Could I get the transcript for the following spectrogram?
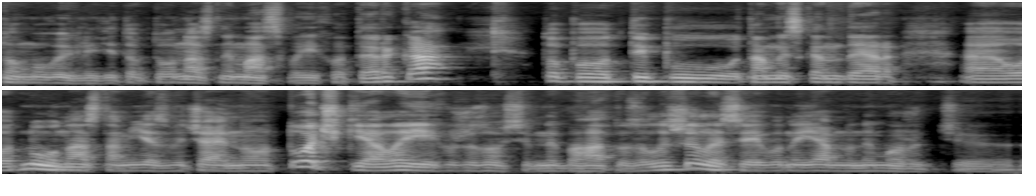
в тому вигляді. Тобто у нас нема своїх ОТРК, тобто типу там Іскандер. Е, От, ну, у нас там є, звичайно, точки, але їх вже зовсім небагато залишилося, і вони явно не можуть е,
